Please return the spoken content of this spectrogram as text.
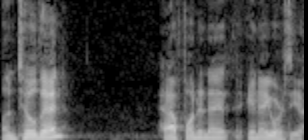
Until then, have fun in, in Eorzea.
